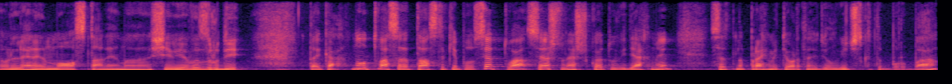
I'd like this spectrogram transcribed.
Да. Ленин може да стане, ама ще ви я възроди. Така. Но това са, това са такива. След това, следващото нещо, което видяхме, след направихме теорията на идеологическата борба,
